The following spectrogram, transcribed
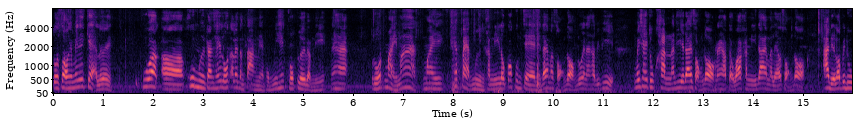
ตัวซองยังไม่ได้แกะเลย พวกคู่มือการใช้รถอะไรต่างๆเนี่ยผมมีให้ครบเลยแบบนี้นะฮะรถใหม่มาก ไม่แค่ 80,000 คันนี้ แล้วก็กุญแจเนี่ยได้มา 2 ดอกด้วยนะครับพี่ๆ ไม่ใช่ทุกคันนะที่จะได้ 2 ดอกนะครับ แต่ว่าคันนี้ได้มาแล้ว 2 ดอก อะเดี๋ยวเราไปดู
